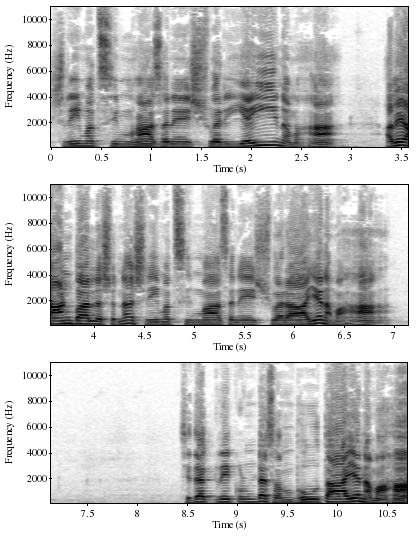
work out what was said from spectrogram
ஸ்ரீமத் சிம்ஹாசனேஸ்வரியை நமகா அதே ஆண்பாலில் சொன்னால் ஸ்ரீமத் சிம்ஹாசனேஸ்வராய நமகா சிதக்னிகுண்ட சம்பூதாய நமகா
